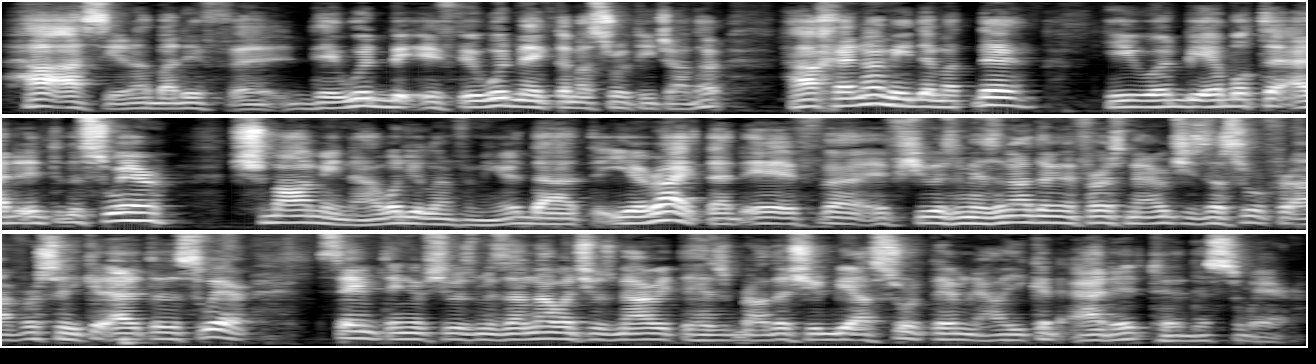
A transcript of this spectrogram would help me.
Ha asira. But if uh, they would be, if it would make them asur to each other, ha chenami he would be able to add it into the swear. Shmami. Now, what do you learn from here? That you're right. That if uh, if she was mizana during the first marriage, she's asur forever, so he could add it to the swear. Same thing if she was mizana when she was married to his brother, she'd be asur to him. Now he could add it to the swear.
